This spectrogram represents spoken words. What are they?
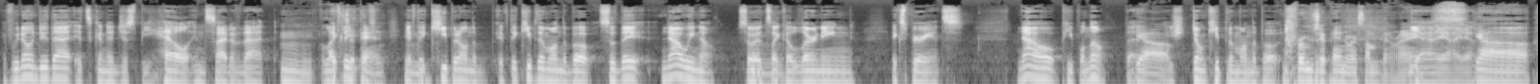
if we don't do that, it's going to just be hell inside of that. Mm, like if they, Japan. If, if they keep it on the if they keep them on the boat, so they now we know. So it's like a learning experience. Now people know that Yeah. you don't keep them on the boat. from Japan or something, right? Yeah, yeah, yeah. いやー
